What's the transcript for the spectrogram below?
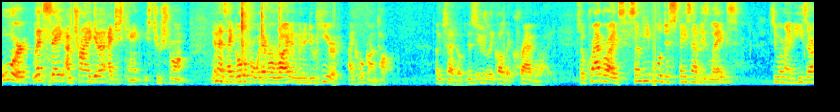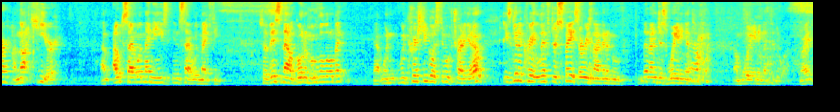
Or let's say I'm trying to get on, I just can't, he's too strong. Then as I go for whatever ride I'm going to do here, I hook on top. Outside hook. This is usually called a crab ride. So crab rides, some people will just space out his legs. See where my knees are? I'm not here. I'm outside with my knees, inside with my feet. So this now, go to move a little bit. Yeah, when, when Christian goes to move, try to get out, he's going to create lift or space or he's not going to move. Then I'm just waiting at the door. I'm waiting at the door, right?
